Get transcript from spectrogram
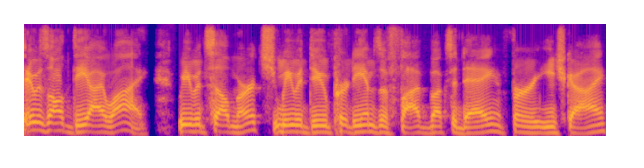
It was all DIY. We would sell merch. We would do per diems of five bucks a day for each guy,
